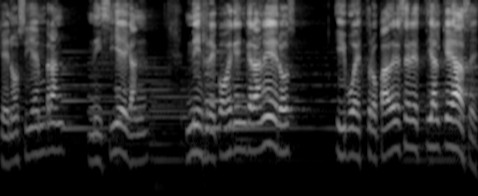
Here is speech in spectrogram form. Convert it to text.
que no siembran, ni ciegan, ni recogen en graneros, y vuestro Padre Celestial ¿qué hace?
